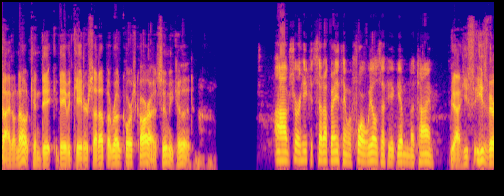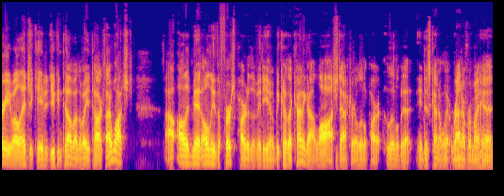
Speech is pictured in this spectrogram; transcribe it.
I don't know. Can could David Carter set up a road course car? I assume he could. I'm sure he could set up anything with four wheels if you give him the time. Yeah, he's he's very well educated. You can tell by the way he talks. I watched. I'll, I'll admit only the first part of the video because I kind of got lost after a little part, a little bit. It just kind of went right over my head.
